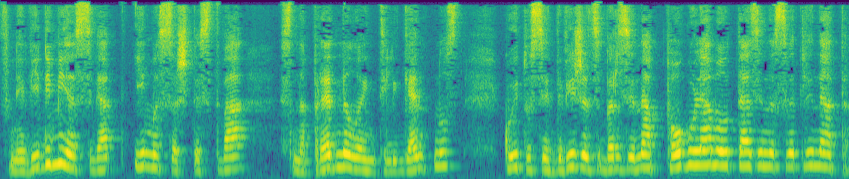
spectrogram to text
В невидимия свят има същества с напреднала интелигентност, които се движат с бързина по-голяма от тази на светлината.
